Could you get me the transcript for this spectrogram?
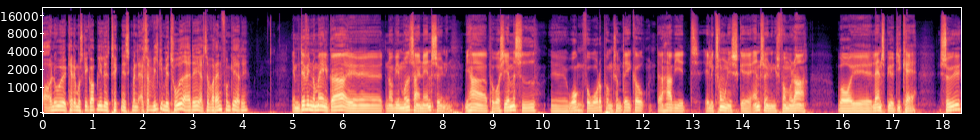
Og nu øh, kan det måske godt blive lidt teknisk, men altså, hvilke metoder er det? Altså, hvordan fungerer det? Jamen, det vi normalt gør, øh, når vi modtager en ansøgning. Vi har på vores hjemmeside øh, walkingforwater.dk, der har vi et elektronisk øh, ansøgningsformular, hvor øh, landsbyer de kan søge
